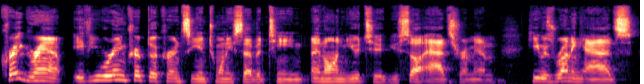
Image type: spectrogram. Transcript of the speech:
Craig Grant, if you were in cryptocurrency in 2017 and on YouTube, you saw ads from him. He was running ads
